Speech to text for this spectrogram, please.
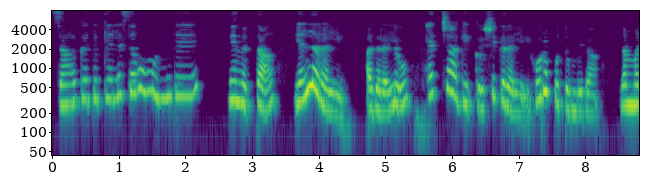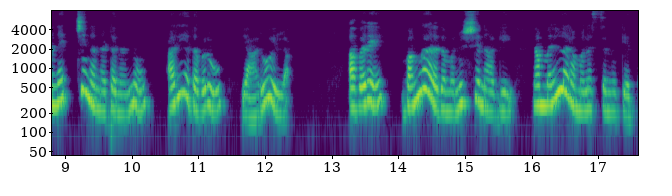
ಸಾಗದು ಕೆಲಸವು ಮುಂದೆ ಎನ್ನುತ್ತಾ ಎಲ್ಲರಲ್ಲಿ, ಅದರಲ್ಲೂ ಹೆಚ್ಚಾಗಿ ಕೃಷಿಕರಲ್ಲಿ ಹುರುಪು ತುಂಬಿದ ನಮ್ಮ ನೆಚ್ಚಿನ ನಟನನ್ನು ಅರಿಯದವರು ಯಾರೂ ಇಲ್ಲ. ಅವರೇ ಬಂಗಾರದ ಮನುಷ್ಯನಾಗಿ ನಮ್ಮೆಲ್ಲರ ಮನಸ್ಸನ್ನು ಗೆದ್ದ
